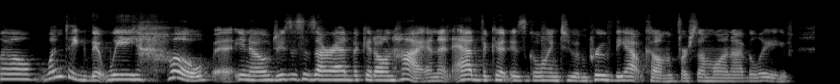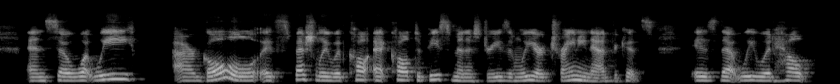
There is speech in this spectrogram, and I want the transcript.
Well, one thing that we hope, eh, you know, Jesus is our advocate on high, and an advocate is going to improve the outcome for someone, I believe. And so, what we, our goal, especially with call, at Called to Peace Ministries, and we are training advocates, is that we would help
